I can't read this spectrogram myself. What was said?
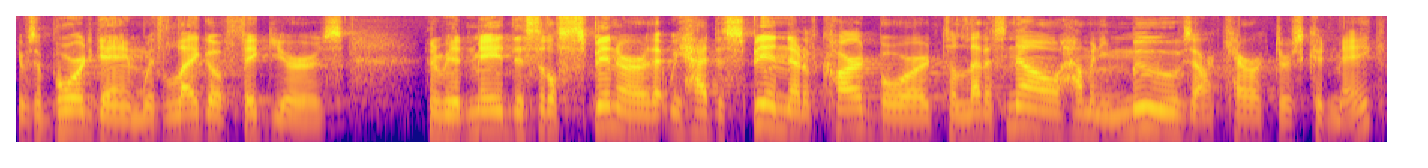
It was a board game with Lego figures and we had made this little spinner that we had to spin out of cardboard to let us know how many moves our characters could make.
